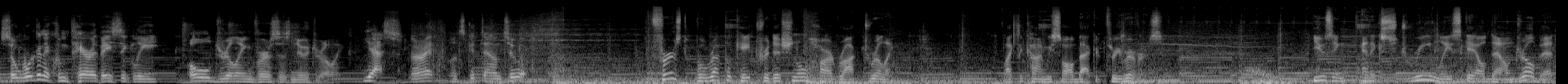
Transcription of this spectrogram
So we're going to compare basically old drilling versus new drilling. Yes. All right, let's get down to it. First, we'll replicate traditional hard rock drilling, like the kind we saw back at Three Rivers, using an extremely scaled down drill bit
